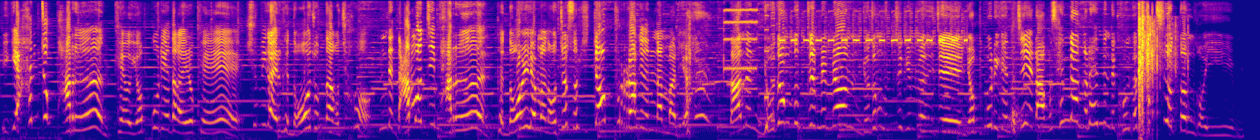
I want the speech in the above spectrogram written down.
이게 한쪽 발은 걔 옆구리에다가 이렇게 슈비가 이렇게 넣어줬다고 쳐. 근데 나머지 발은 그 넣으려면 어쩔 수 없이 점프를 하게 된단 말이야. 나는 요 정도쯤이면 요 정도쯤이면 이제 옆구리겠지? 라고 생각을 했는데 거기가 척수였던 거임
